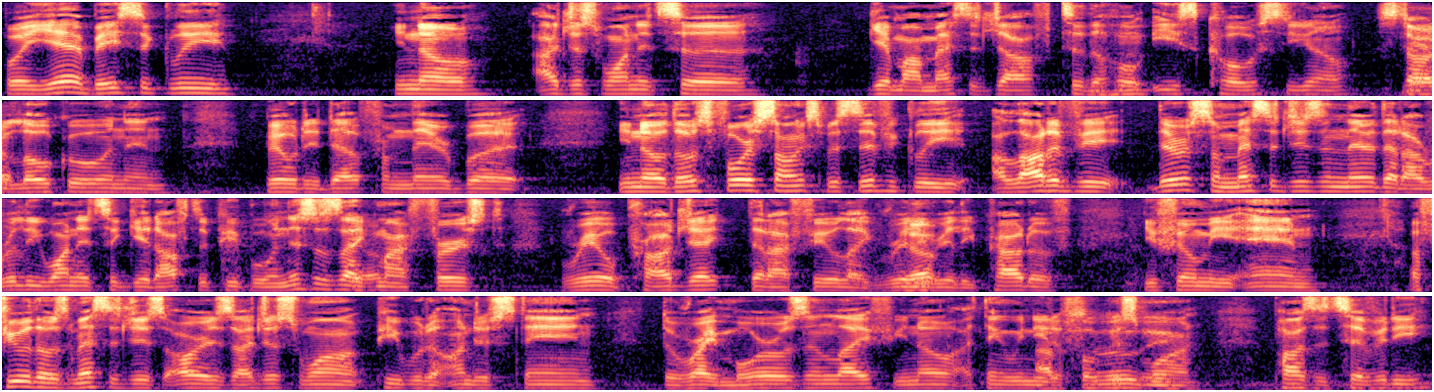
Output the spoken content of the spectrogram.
But yeah, basically, you know, I just wanted to get my message off to the whole East Coast, you know, start Mm-hmm. Yep. local and then build it up from there. But, you know, those four songs specifically, a lot of it, there were some messages in there that I really wanted to get off to people. And this is like Yep. my first real project that I feel like really, Yep. really proud of. You feel me? And a few of those messages are is I just want people to understand the right morals in life. You know, I think we need to focus more on positivity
